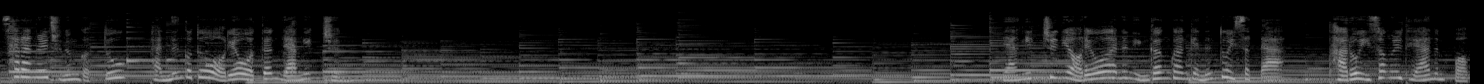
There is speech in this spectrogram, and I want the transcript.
사랑을 주는 것도 받는 것도 어려웠던 양익준. 양익준이 어려워하는 인간관계는 또 있었다. 바로 이성을 대하는 법.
